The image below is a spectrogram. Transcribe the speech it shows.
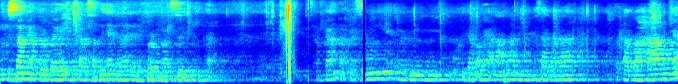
lulusan yang terbaik salah satunya adalah dari program studi kita. Dibuktikan oleh anak-anak dengan kesadaran, ketabahan, ya,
